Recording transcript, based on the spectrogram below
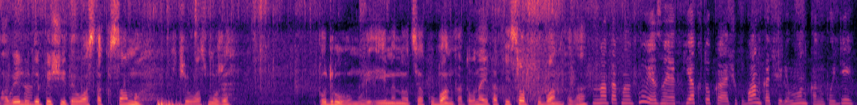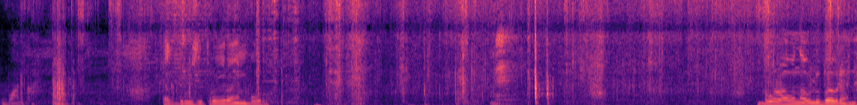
А ви люди пишіть, у вас так само, чи у вас може по-другому іменно ця кубанка, то в неї такий сорт кубанка, так? Да? Вона так, ну, ну я знаю, як, як хто каже, кубанка, чи лимонка, ну по ідеї кубанка. Так, друзі, провіраємо бору. Бора вона в любе время.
